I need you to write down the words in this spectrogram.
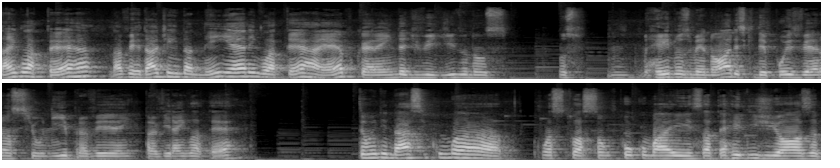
na Inglaterra, na verdade ainda nem era Inglaterra à época, era ainda dividido nos, nos reinos menores que depois vieram a se unir para virar Inglaterra. Então ele nasce com uma, uma situação um pouco mais até religiosa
